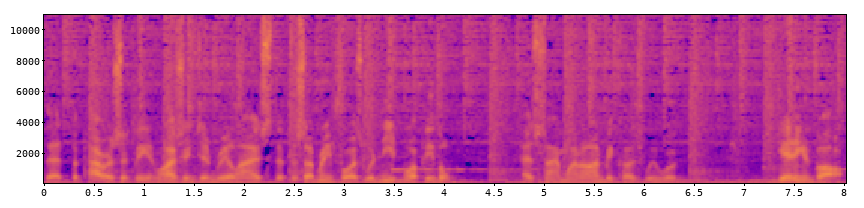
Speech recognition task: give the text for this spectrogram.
that the powers that be in Washington realized that the submarine force would need more people as time went on because we were getting involved.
